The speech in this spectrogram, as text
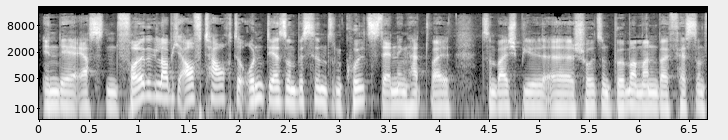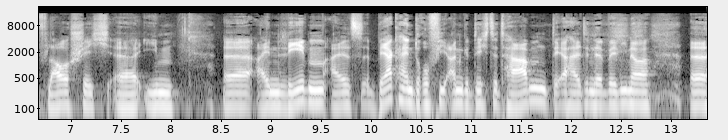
in der ersten Folge, glaube ich, auftauchte und der so ein bisschen so ein Kult-Standing hat, weil zum Beispiel äh, Schulz und Böhmermann bei Fest und Flauschig ihm äh, ein Leben als Berghain-Druffi angedichtet haben, der halt in der Berliner äh,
